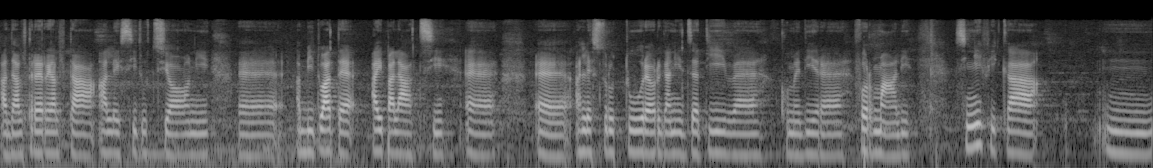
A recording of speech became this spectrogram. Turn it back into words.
ad altre realtà, alle istituzioni, eh, abituate ai palazzi, eh, eh, alle strutture organizzative, come dire, formali. Significa mh,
